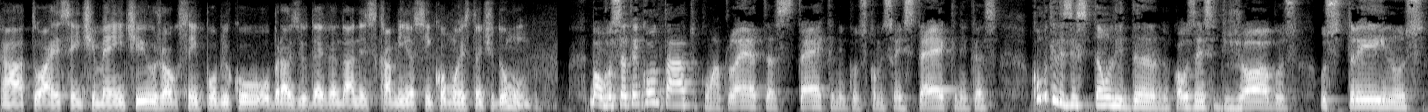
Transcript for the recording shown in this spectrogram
a atuar recentemente, e os jogos sem público, o Brasil deve andar nesse caminho, assim como o restante do mundo. Bom, você tem contato com atletas, técnicos, comissões técnicas. Como que eles estão lidando com a ausência de jogos, os treinos,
